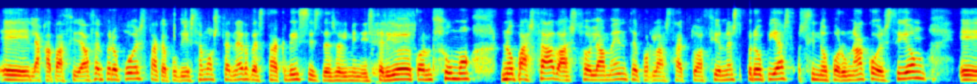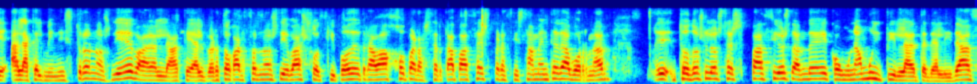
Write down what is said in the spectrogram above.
eh, la capacidad de propuesta que pudiésemos tener de esta crisis desde el Ministerio de Consumo no pasaba solamente por las actuaciones propias, sino por una cohesión eh, a la que el Ministerio ministro nos lleva, la que Alberto Garzón nos lleva a su equipo de trabajo para ser capaces precisamente de abordar eh, todos los espacios dando con una multilateralidad.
